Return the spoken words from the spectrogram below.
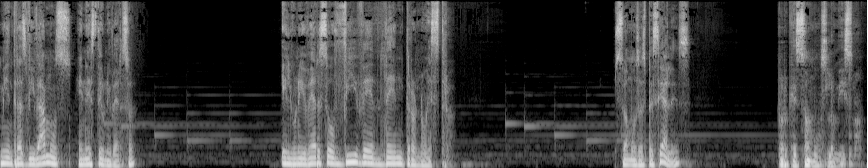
mientras vivamos en este universo, el universo vive dentro nuestro. Somos especiales porque somos lo mismo.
